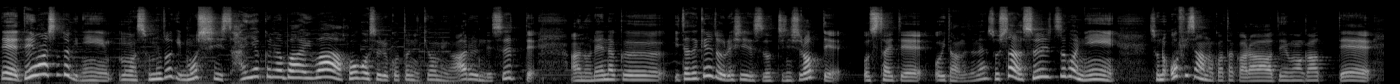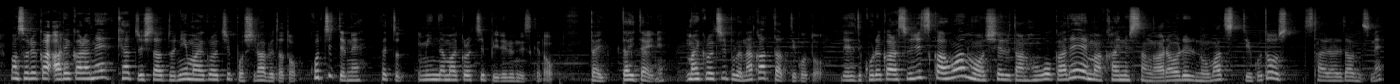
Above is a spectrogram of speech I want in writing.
で電話した時に、まあ、その時もし最悪の場合は保護することに興味があるんですってあの連絡いただけると嬉しいですどっちにしろってを伝えておいたんですよね。そしたら数日後にそのオフィサーの方から電話があって、まあ、それからあれからねキャッチした後にマイクロチップを調べたと。こっちってねペットみんなマイクロチップ入れるんですけどだ大体ねマイクロチップがなかったっていうこと。でこれから数日間はもうシェルターの保護下で、まあ、飼い主さんが現れるのを待つっていうことを伝えられたんですね。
